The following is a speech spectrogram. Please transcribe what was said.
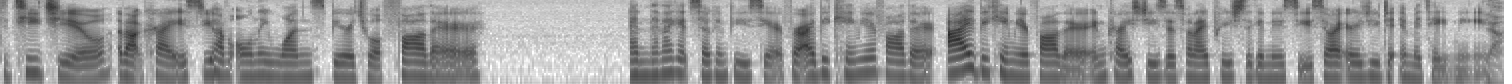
to teach you about Christ, you have only one spiritual father. And then I get so confused here. For I became your father. I became your father in Christ Jesus when I preached the good news to you. So I urge you to imitate me. Yeah.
